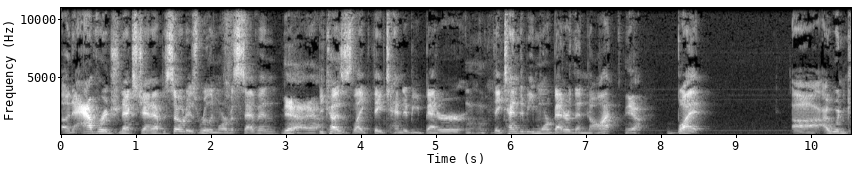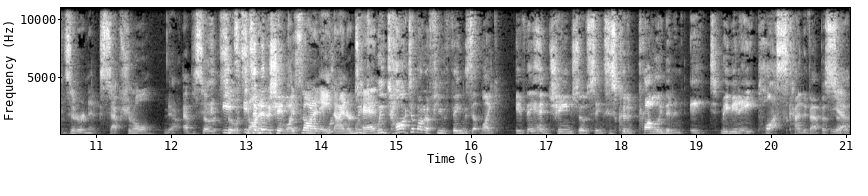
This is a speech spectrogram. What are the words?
an average next gen episode is really more of a seven. Yeah. Yeah. Because like they tend to be better. Mm-hmm. They tend to be more better than not yeah. but uh, I wouldn't consider it an exceptional Yeah. episode. So It's- it's, a bit of shame, like, it's not an eight, nine, or we, ten. We talked about a few things that like if they had changed those things, this could have probably been an eight, maybe an eight plus kind of episode. Yeah.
